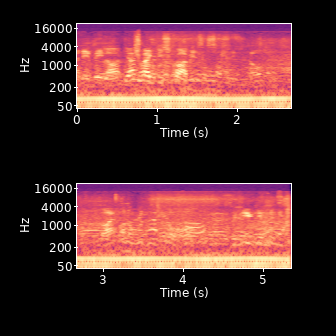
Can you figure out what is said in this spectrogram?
And it'd be like, the only way to describe it is a sausage dog, right, on a wooden floor, with you giving him his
